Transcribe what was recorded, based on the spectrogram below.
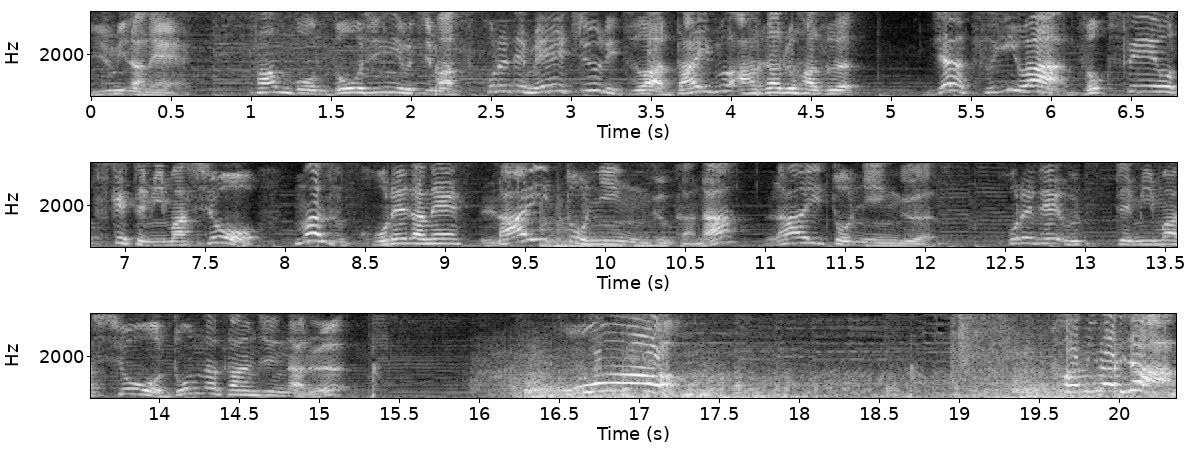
弓だね。3本同時に打ちます。これで命中率はだいぶ上がるはず。じゃあ次は属性をつけてみましょう。まずこれだね。ライトニングかな？ライトニング。これで打ってみましょう。どんな感じになる？おお雷だ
